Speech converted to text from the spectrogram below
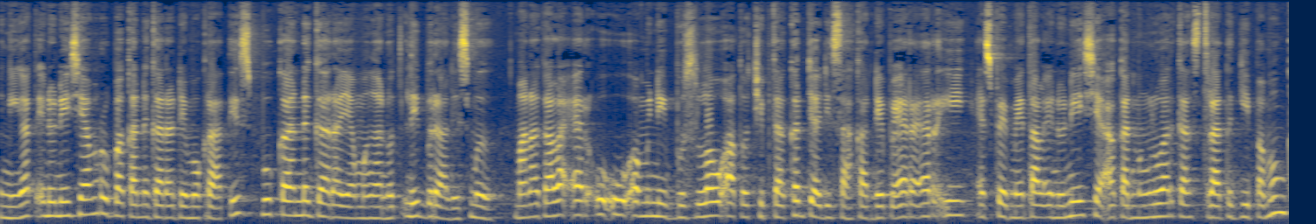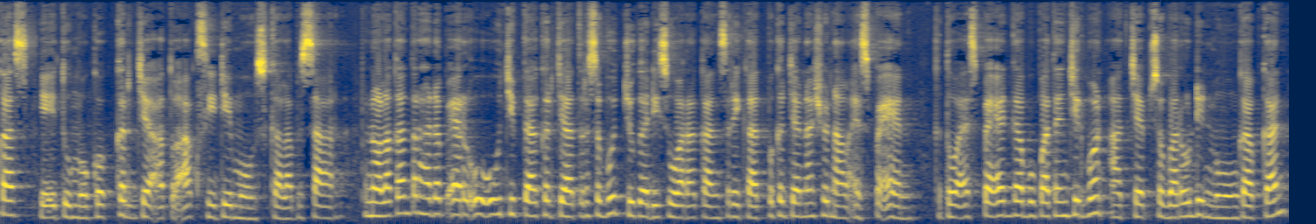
mengingat Indonesia merupakan negara demokratis, bukan negara yang menganut liberalisme. Manakala RUU Omnibus Law atau Cipta Kerja disahkan DPR RI, SP Metal Indonesia akan mengeluarkan strategi pamungkas, yaitu mogok kerja atau aksi demo skala besar. Penolakan terhadap RUU Cipta Kerja tersebut juga disuarakan Serikat Pekerja Nasional SPN. Ketua SPN Kabupaten Cirebon Acep Sobarudin mengungkapkan,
